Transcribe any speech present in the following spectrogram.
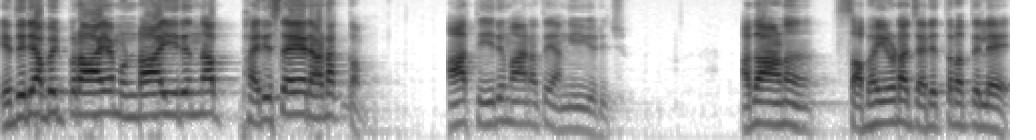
എതിരഭിപ്രായം ഉണ്ടായിരുന്ന പരിസയരടക്കം ആ തീരുമാനത്തെ അംഗീകരിച്ചു. അതാണ് സഭയുടെ ചരിത്രത്തിലെ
